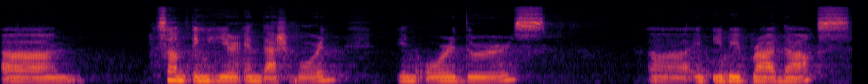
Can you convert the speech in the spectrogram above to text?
um, something here in dashboard, in orders, uh, in eBay products,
